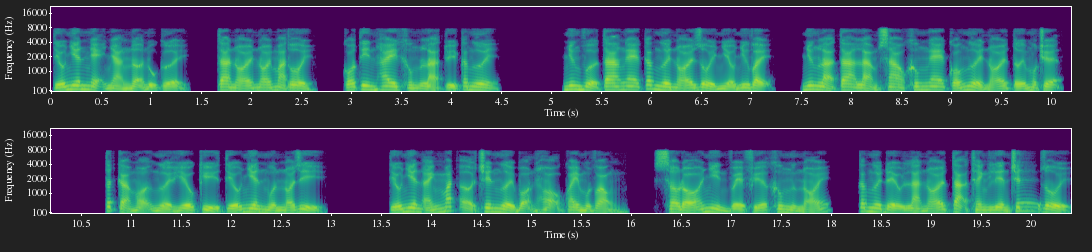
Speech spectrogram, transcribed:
Tiếu Nhiên nhẹ nhàng nở nụ cười, ta nói nói mà thôi, có tin hay không là tùy các ngươi. Nhưng vừa ta nghe các ngươi nói rồi nhiều như vậy, nhưng là ta làm sao không nghe có người nói tới một chuyện. Tất cả mọi người hiếu kỳ Tiếu Nhiên muốn nói gì. Tiếu Nhiên ánh mắt ở trên người bọn họ quay một vòng, sau đó nhìn về phía không ngừng nói, các ngươi đều là nói tạ thanh liên chết rồi,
